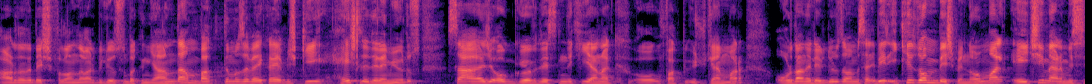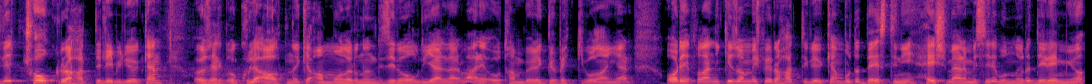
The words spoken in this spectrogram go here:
Arda da 5 falan da var biliyorsunuz. Bakın yandan baktığımızda VK72'yi hash ile delemiyoruz. Sadece o gövdesindeki yanak o ufak bir üçgen var. Oradan delebiliyoruz ama mesela bir 215 ve normal HE mermisiyle çok rahat delebiliyorken özellikle o kule altındaki ammolarının dizili olduğu yerler var ya o tam böyle göbek gibi olan yer. Oraya falan 215 bir rahat deliyorken burada Destiny hash mermisiyle bunları delemiyor.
